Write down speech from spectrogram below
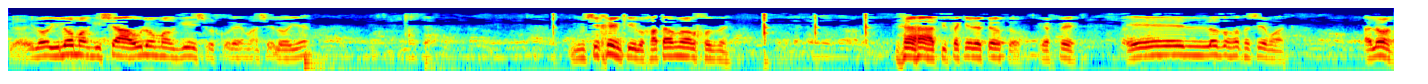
היא לא, היא לא מרגישה, הוא לא מרגיש וכו', מה שלא יהיה. ממשיכים, כאילו, חתמנו על חוזה. תסתכל יותר טוב, יפה. אה, לא זוכר את השם רק. אלון.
